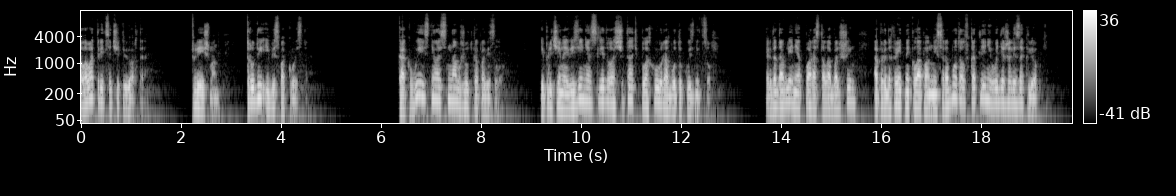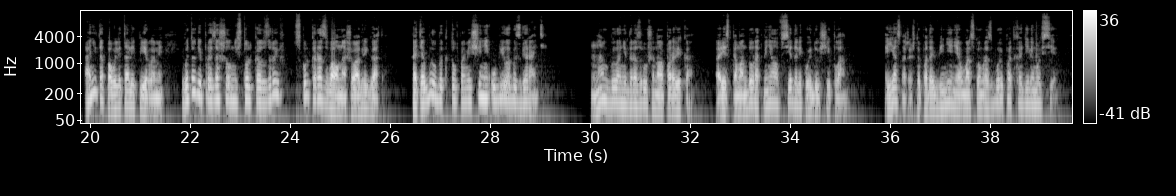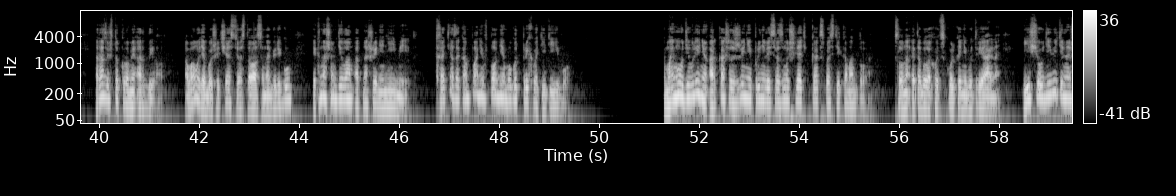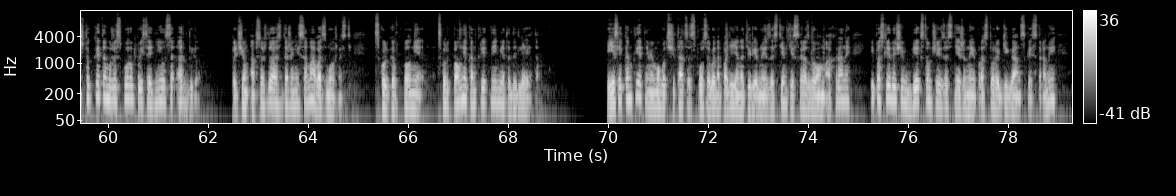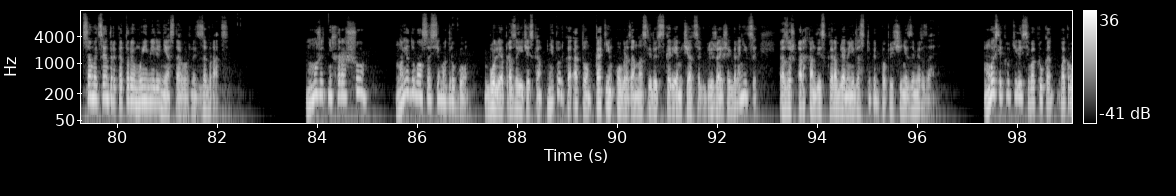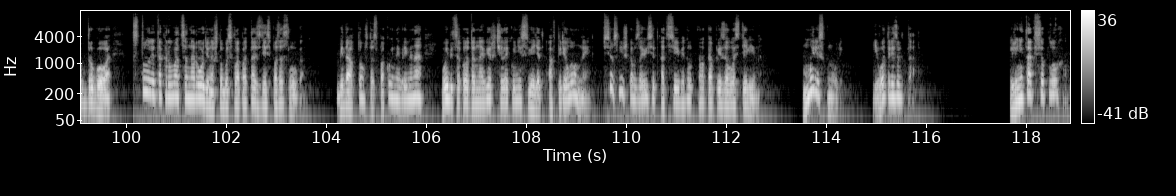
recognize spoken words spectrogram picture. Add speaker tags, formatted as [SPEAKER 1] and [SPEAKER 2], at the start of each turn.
[SPEAKER 1] Глава 34. Флейшман. Труды и беспокойство. Как выяснилось, нам жутко повезло. И причиной везения следовало считать плохую работу кузнецов. Когда давление пара стало большим, а предохранительный клапан не сработал, в котле не выдержали заклепки. Они-то повылетали первыми, в итоге произошел не столько взрыв, сколько развал нашего агрегата. Хотя был бы кто в помещении, убило бы с гарантией. Нам было не до разрушенного паровика. Арест командора отменял все далеко идущие планы. Ясно же, что под обвинение в морском разбое подходили мы все. Разве что кроме Ордылова. Володя большей частью оставался на берегу и к нашим делам отношения не имеет. Хотя за компанию вполне могут прихватить и его. К моему удивлению, Аркаша с Женей принялись размышлять, как спасти командора. Словно это было хоть сколько-нибудь реально – еще удивительно, что к этому же спору присоединился Ордылов. Причем обсуждалась даже не сама возможность, сколько вполне, сколько вполне конкретные методы для этого. Если конкретными могут считаться способы нападения на тюремные застенки с разгромом охраны и последующим бегством через заснеженные просторы гигантской страны, в самый центр которой мы имели неосторожность забраться. Может, нехорошо, но я думал совсем о другом более прозаическом, не только о том, каким образом нам следует скорее мчаться к ближайшей границе, раз уж Архангельск кораблями недоступен по причине замерзания. Мысли крутились вокруг, вокруг другого. Стоит ли так рваться на родину, чтобы схлопотать здесь по заслугам? Беда в том, что в спокойные времена выбиться куда-то наверх человеку не светит, а в переломные все слишком зависит от сиюминутного каприза властелина. Мы рискнули. И вот результат. Или не так все плохо?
